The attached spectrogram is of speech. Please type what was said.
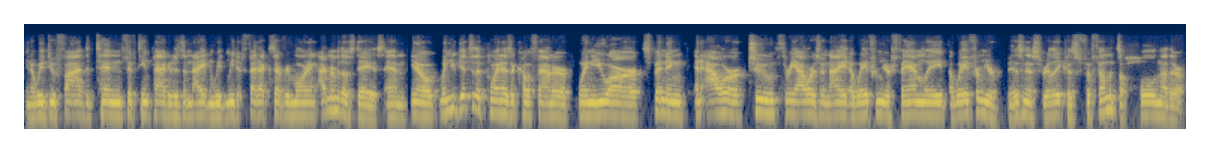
You know, we'd do five to 10, 15 packages a night and we'd meet at FedEx every morning. I remember those days. And, you know, when you get to the point as a co founder, when you are spending an hour, two, three hours a night away from your family, away from your business, really, because fulfillment's a whole nother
